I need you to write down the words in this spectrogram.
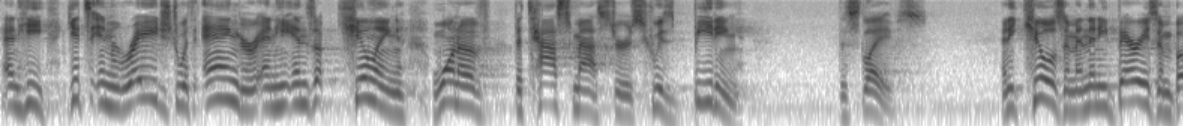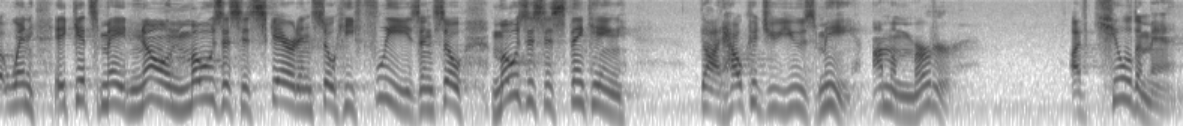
And he gets enraged with anger and he ends up killing one of the taskmasters who is beating the slaves. And he kills him and then he buries him. But when it gets made known, Moses is scared and so he flees. And so Moses is thinking, God, how could you use me? I'm a murderer. I've killed a man.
